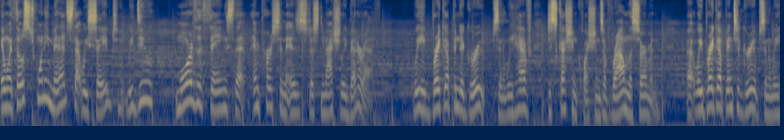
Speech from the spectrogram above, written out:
And with those 20 minutes that we saved, we do more of the things that in person is just naturally better at. We break up into groups and we have discussion questions around the sermon. Uh, we break up into groups and we,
